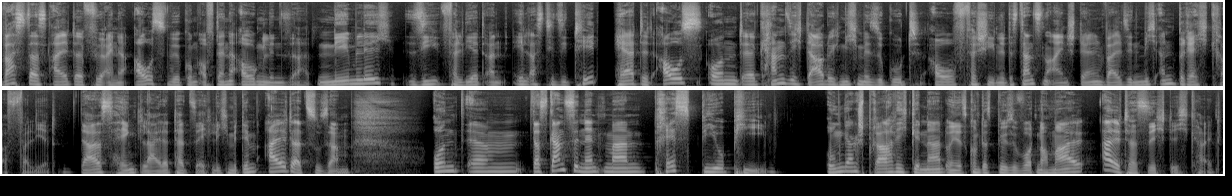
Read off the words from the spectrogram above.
was das Alter für eine Auswirkung auf deine Augenlinse hat. Nämlich, sie verliert an Elastizität, härtet aus und äh, kann sich dadurch nicht mehr so gut auf verschiedene Distanzen einstellen, weil sie nämlich an Brechkraft verliert. Das hängt leider tatsächlich mit dem Alter zusammen. Und ähm, das Ganze nennt man Presbyopie. Umgangssprachlich genannt, und jetzt kommt das böse Wort nochmal, Alterssichtigkeit.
